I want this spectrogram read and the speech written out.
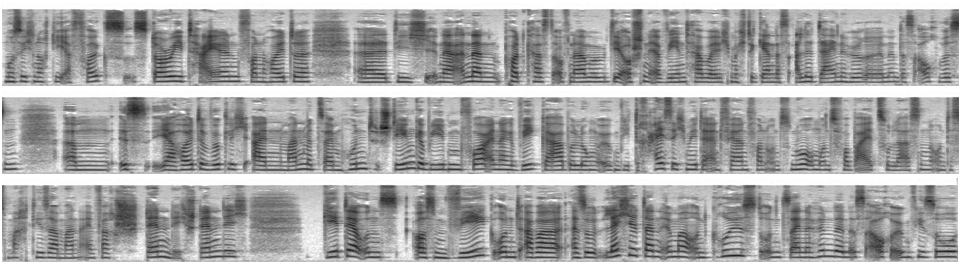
muss ich noch die Erfolgsstory teilen von heute, äh, die ich in einer anderen Podcastaufnahme mit dir auch schon erwähnt habe. Ich möchte gern, dass alle deine Hörerinnen das auch wissen. Ähm, ist ja heute wirklich ein Mann mit seinem Hund stehen geblieben vor einer Weggabelung irgendwie 30 Meter entfernt von uns, nur um uns vorbeizulassen. Und das macht dieser Mann einfach ständig, ständig geht er uns aus dem Weg und aber also lächelt dann immer und grüßt und seine Hündin ist auch irgendwie so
